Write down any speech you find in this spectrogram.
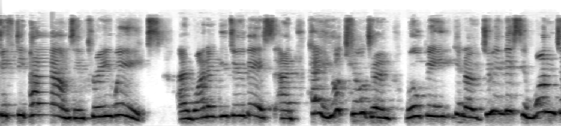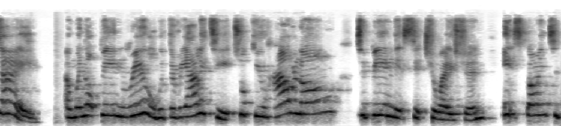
50 pounds in 3 weeks and why don't you do this and hey your children will be you know doing this in one day and we're not being real with the reality it took you how long to be in this situation, it's going to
